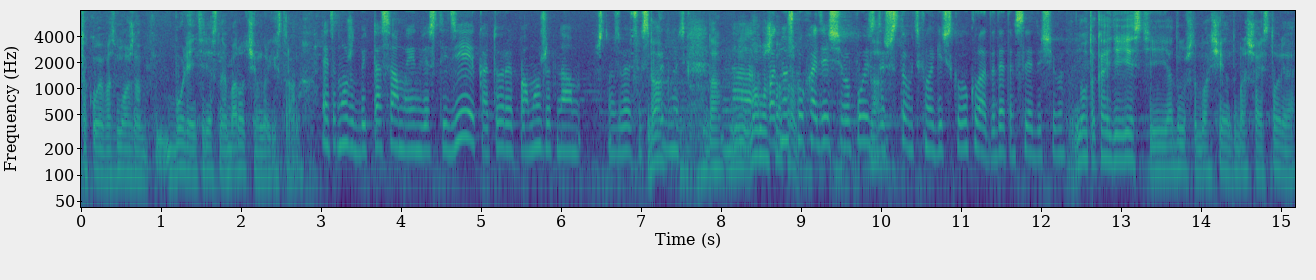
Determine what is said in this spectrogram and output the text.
такой, возможно, более интересный оборот, чем в других странах. Это может быть та самая инвест-идея, которая поможет нам, что называется, Да, вспрыгнуть да. на Ну, может, подножку уходящего поезда Да. шестого технологического уклада, да, там следующего. Ну, такая идея есть, и я думаю, что блокчейн – это большая история.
